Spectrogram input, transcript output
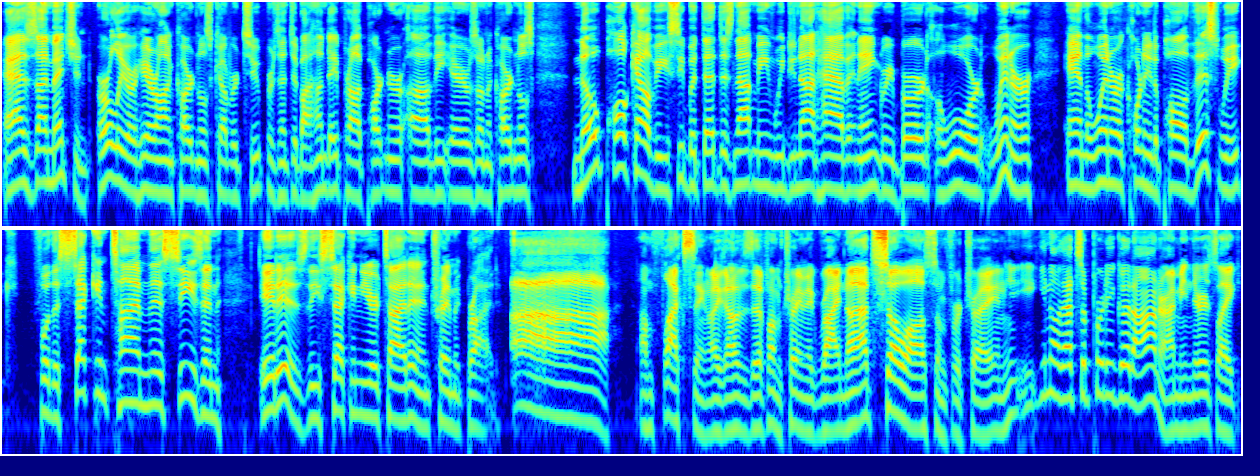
as I mentioned earlier here on Cardinals Cover 2, presented by Hyundai, proud partner of the Arizona Cardinals. No Paul Calvisi, but that does not mean we do not have an Angry Bird Award winner. And the winner, according to Paul, this week for the second time this season, it is the second year tight end, Trey McBride. Ah, I'm flexing like as if I'm Trey McBride. No, that's so awesome for Trey, and he, you know that's a pretty good honor. I mean, there's like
